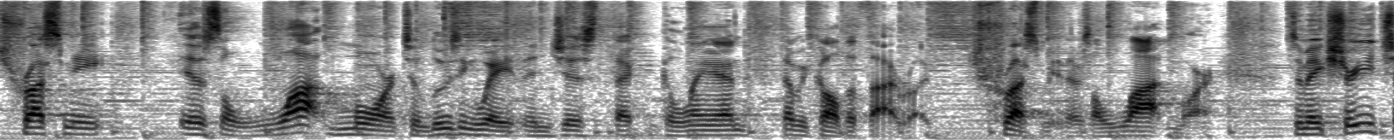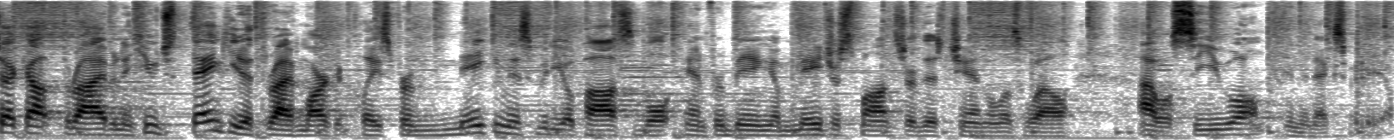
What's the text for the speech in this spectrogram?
Trust me, there's a lot more to losing weight than just that gland that we call the thyroid. Trust me, there's a lot more. So make sure you check out Thrive and a huge thank you to Thrive Marketplace for making this video possible and for being a major sponsor of this channel as well. I will see you all in the next video.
